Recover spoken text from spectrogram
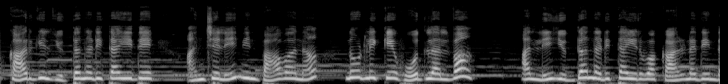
ಕಾರ್ಗಿಲ್ ಯುದ್ಧ ನಡೀತಾ ಇದೆ. ಅಂಜಲಿ ನಿನ್ ಭಾವನ ನೋಡ್ಲಿಕ್ಕೆ ಹೋದ್ಲಲ್ವಾ? ಅಲ್ಲಿ ಯುದ್ಧ ನಡೀತಾ ಇರುವ ಕಾರಣದಿಂದ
